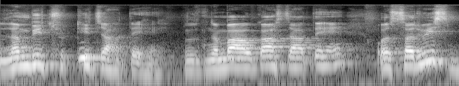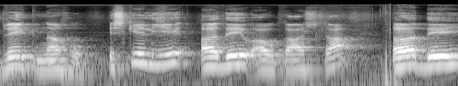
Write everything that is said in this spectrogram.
लंबी छुट्टी चाहते हैं, लंबा अवकाश चाहते हैं और सर्विस ब्रेक ना हो। इसके लिए अदेव अवकाश का, अदेय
